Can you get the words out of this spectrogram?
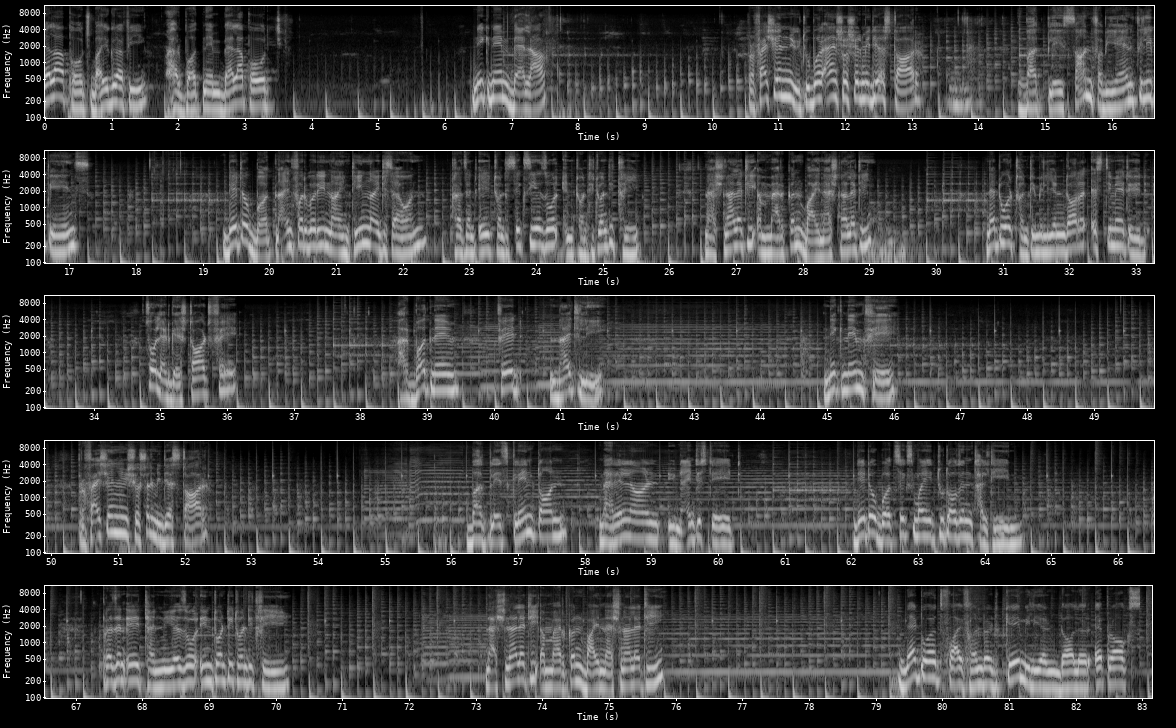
बेला फोर्च biography, हर बहुत name Bella Poarch nickname Bella profession YouTuber and social media star birth place San Fabian Philippines date of birth 9 February 1997 present age 26 years old in 2023 nationality American by nationality net worth 20 million dollar estimated so let's get started faye her birth name faye knightley nickname faye profession social media star birthplace clinton maryland united states Date of birth 6 May 2013. Present age 10 years old in 2023. Nationality American by nationality. Net worth 500k million dollar approx.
